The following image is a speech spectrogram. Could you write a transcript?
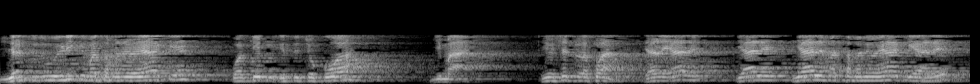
yasizuiliki matamanio yake kwa kitu kisichokuwa hiyo sharti la kwanza. Yale yale yale yale matamanio yake yale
